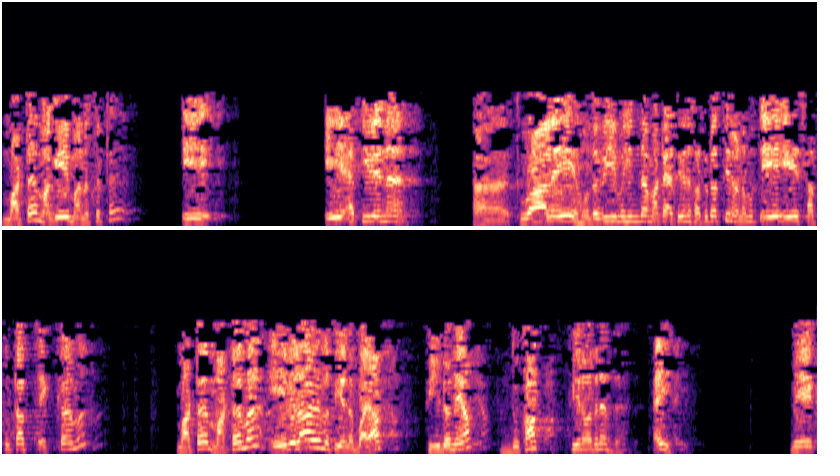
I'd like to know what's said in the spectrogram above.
මට මගේ මනසට ඒ ඒ ඇති වෙන තුවාලයේ හොඳ වීම හින්දා මට ඇති වෙන සතුටක් තියෙනවා. නමුත් ඒ ඒ සතුටත් එක්කම මට මටම ඒ වෙලාවෙම තියෙන බයක්, පීඩනයක්, දුකක් තියෙනවද නැද්ද? ඇයි? මේක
